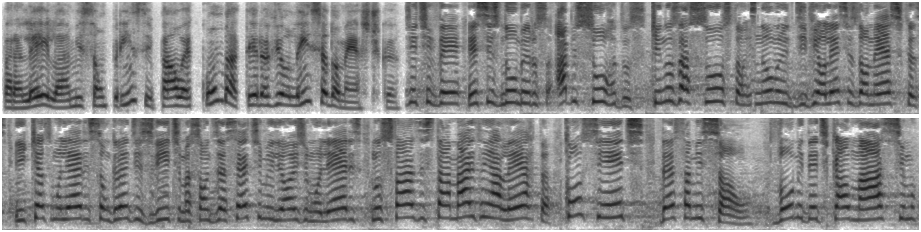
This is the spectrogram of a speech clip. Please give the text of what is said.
Para Leila, a missão principal é combater a violência doméstica. A gente vê esses números absurdos que nos assustam, esse número de violências domésticas e que as mulheres são grandes vítimas, são 17 milhões de mulheres, nos faz estar mais em alerta, conscientes dessa missão. Vou me dedicar ao máximo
